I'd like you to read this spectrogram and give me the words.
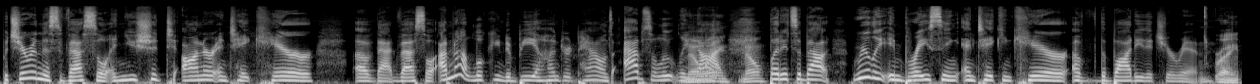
but you're in this vessel and you should t- honor and take care of that vessel. I'm not looking to be 100 pounds. Absolutely No not. way. No. But it's about really embracing and taking care of the body that you're in. Right.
